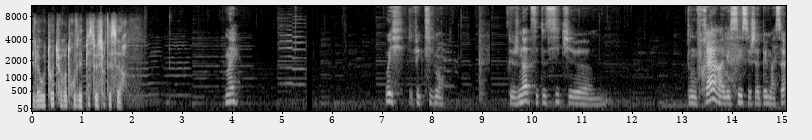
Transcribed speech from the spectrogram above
et là où toi tu retrouves des pistes sur tes sœurs. Ouais. Oui, effectivement. Ce que je note, c'est aussi que euh, ton frère a laissé s'échapper ma sœur.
